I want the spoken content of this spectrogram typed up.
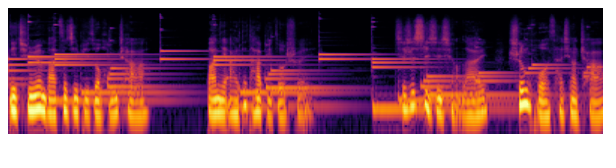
你情愿把自己比作红茶，把你爱的他比作水。其实细细想来，生活才像茶，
